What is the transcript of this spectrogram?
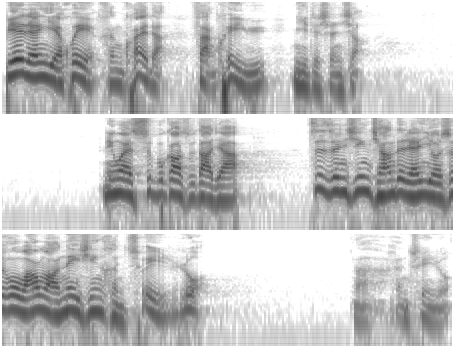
别人也会很快的反馈于你的身上。另外，师父告诉大家，自尊心强的人有时候往往内心很脆弱，啊，很脆弱，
